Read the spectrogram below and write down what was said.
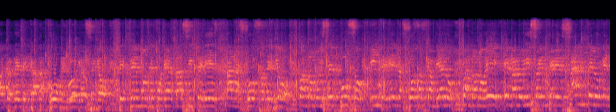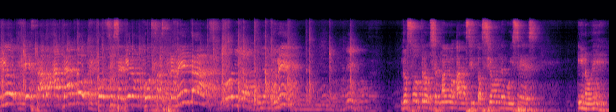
a través de cada joven, gloria al Señor. Debemos de poner más interés a las cosas de Dios. Cuando Moisés puso interés, las cosas cambiaron. Cuando Noé, hermano, hizo interesante lo que Dios estaba hablando, pues sucedieron cosas tremendas. Gloria. Gloria. Amén. Amén. Nosotros, hermano, a la situación de Moisés y Noé,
